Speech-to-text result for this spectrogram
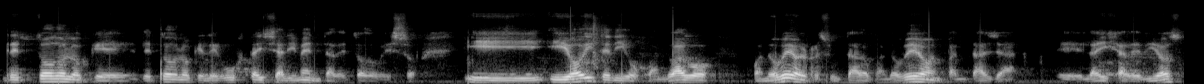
de todo lo que de todo lo que le gusta y se alimenta de todo eso. Y, y hoy te digo, cuando hago, cuando veo el resultado, cuando veo en pantalla eh, la hija de Dios,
